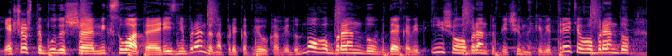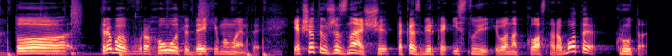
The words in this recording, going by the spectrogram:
Якщо ж ти будеш е, міксувати різні бренди, наприклад, вілка від одного бренду, дека від іншого бренду, підшипники від третього бренду, то треба враховувати деякі моменти. Якщо ти вже знаєш, що така збірка існує і вона класно працює, круто.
